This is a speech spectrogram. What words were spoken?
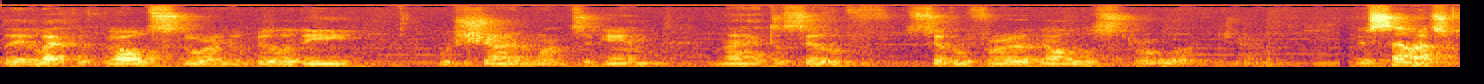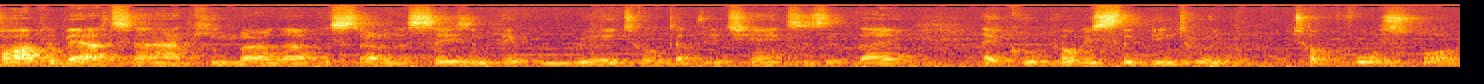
their lack of goal scoring ability was shown once again, and they had to settle, settle for a goalless draw. Jeremy. There's so much hype about uh, Kingborough though at the start of the season. People really talked up their chances that they, they could probably slip into a top four spot.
